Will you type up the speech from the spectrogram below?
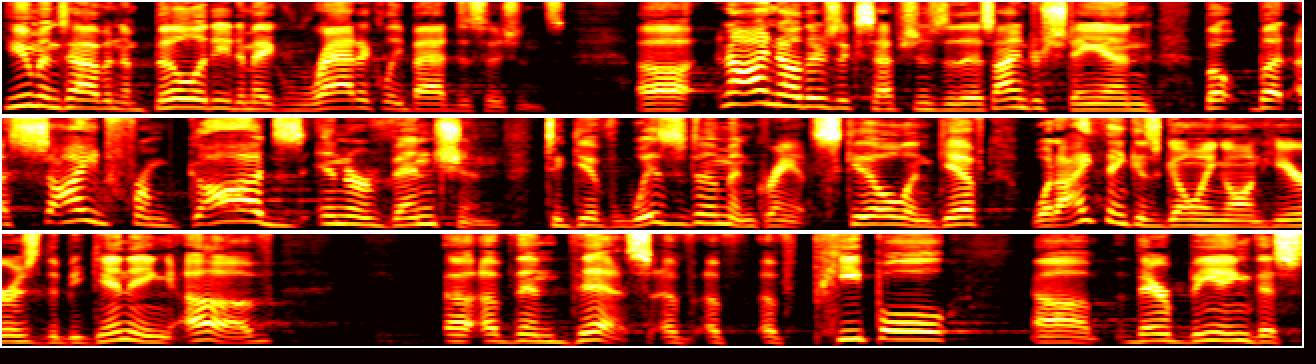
Humans have an ability to make radically bad decisions. Uh, now, I know there's exceptions to this, I understand, but, but aside from God's intervention to give wisdom and grant skill and gift, what I think is going on here is the beginning of, uh, of then this, of, of, of people. Uh, there being this,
